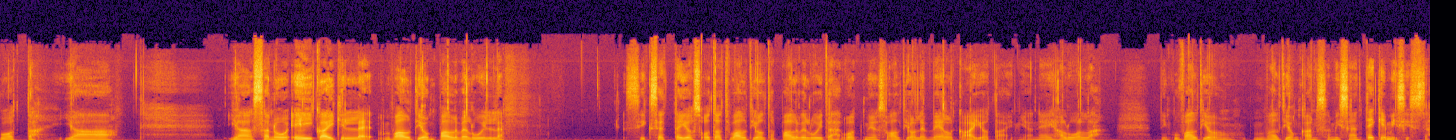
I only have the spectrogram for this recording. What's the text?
vuotta ja, ja sanoo ei kaikille valtion palveluille. Siksi, että jos otat valtiolta palveluita, olet myös valtiolle velkaa jotain ja ne ei halua olla niin kuin valtio, valtion kanssa missään tekemisissä.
